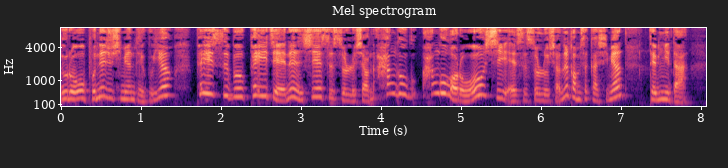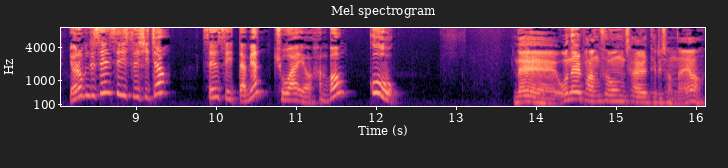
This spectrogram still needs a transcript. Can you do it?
으로 보내주시면 되고요. 페이스북 페이지에는 CS 솔루션 한국, 한국어로 CS 솔루션을 검색하시면 됩니다. 여러분들 센스 있으시죠? 센스 있다면 좋아요 한번 꾹! 네, 오늘 방송 잘 들으셨나요?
